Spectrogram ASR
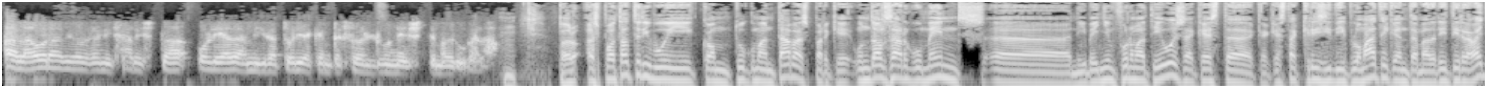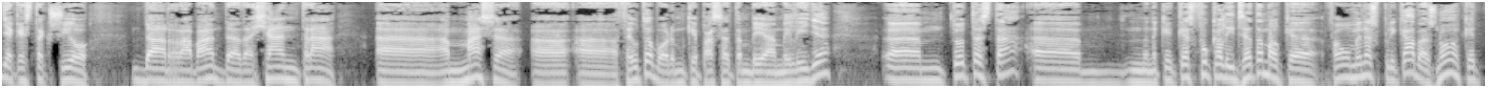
a la hora de organitzar esta oleada migratòria que empezó el lunes de madrugada. Mm. Però es pot atribuir, com tu comentaves, perquè un dels arguments eh, a nivell informatiu és aquesta, que aquesta crisi diplomàtica entre Madrid i Rabat i aquesta acció de Rabat de deixar entrar eh, en massa a, a Ceuta, veurem què passa també a Melilla, eh, tot està, eh, en aquest cas, focalitzat amb el que fa un moment explicaves, no? Aquest,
